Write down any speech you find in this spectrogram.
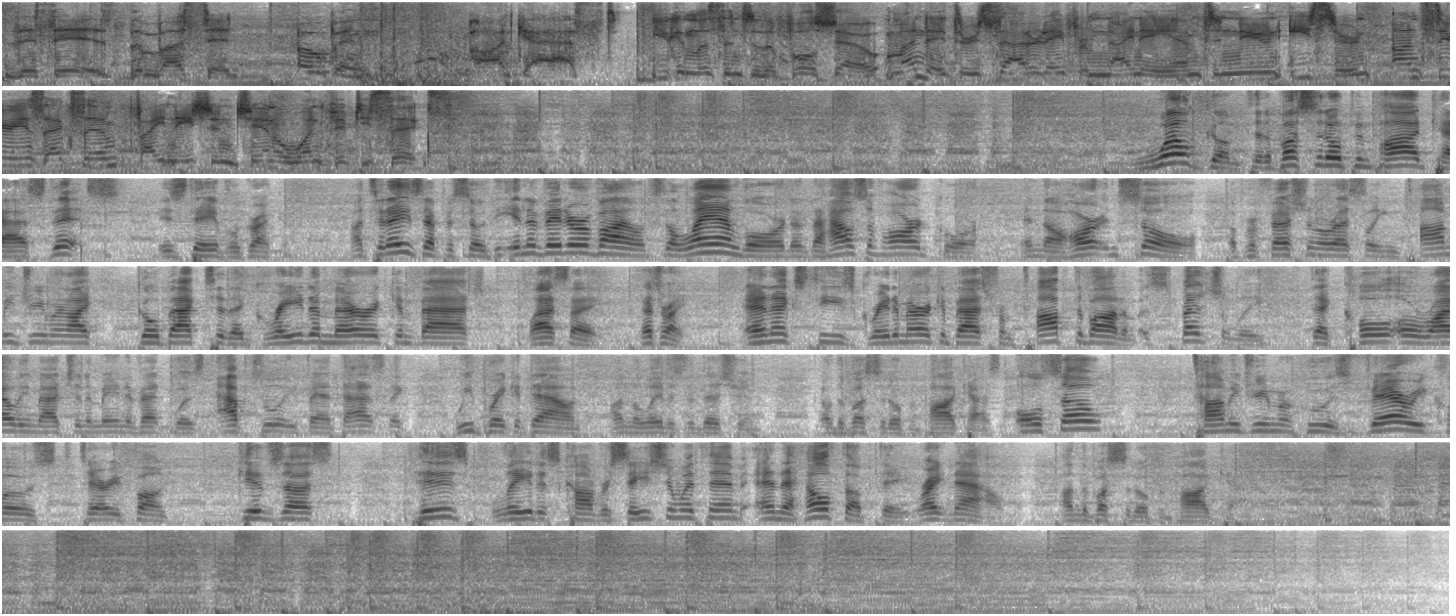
This is the Busted Open Podcast. You can listen to the full show Monday through Saturday from 9 a.m. to noon Eastern on SiriusXM Fight Nation Channel 156. Welcome to the Busted Open Podcast. This is Dave LaGreca. On today's episode, the innovator of violence, the landlord of the House of Hardcore, and the heart and soul of professional wrestling, Tommy Dreamer and I go back to the Great American Bash last night. That's right, NXT's Great American Bash from top to bottom, especially that Cole O'Reilly match in the main event was absolutely fantastic. We break it down on the latest edition of the Busted Open podcast. Also, Tommy Dreamer, who is very close to Terry Funk, gives us his latest conversation with him and a health update right now on the Busted Open podcast.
